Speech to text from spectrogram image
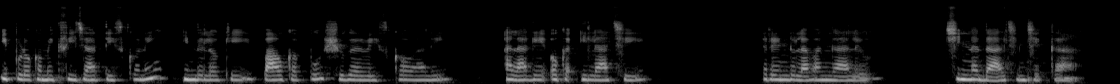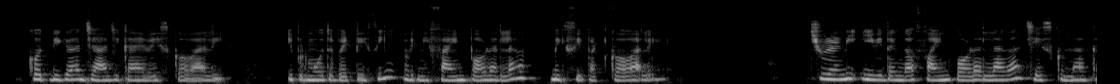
ఇప్పుడు ఒక మిక్సీ జార్ తీసుకొని ఇందులోకి పావు కప్పు షుగర్ వేసుకోవాలి. అలాగే ఒక ఇలాచి రెండు లవంగాలు చిన్న దాల్చిన చెక్క కొద్దిగా జాజికాయ వేసుకోవాలి. ఇప్పుడు మూత పెట్టేసి వీటిని ఫైన్ పౌడర్లా మిక్సీ పట్టుకోవాలి. చూడండి ఈ విధంగా ఫైన్ పౌడర్ లాగా చేసుకున్నాక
